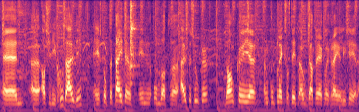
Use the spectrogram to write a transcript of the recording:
En uh, als je die goed uitdiept en je stopt de tijd in om dat uit te zoeken, dan kun je een complex als dit ook daadwerkelijk realiseren.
